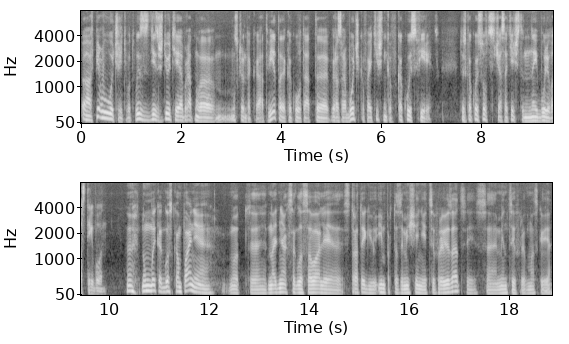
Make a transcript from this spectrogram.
А, в первую очередь, вот вы здесь ждете обратного, ну, скажем так, ответа какого-то от э, разработчиков, айтишников в какой сфере? То есть какой софт сейчас отечественный наиболее востребован? Ну, мы как госкомпания вот, э, на днях согласовали стратегию импортозамещения и цифровизации с э, Минцифрой в Москве.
